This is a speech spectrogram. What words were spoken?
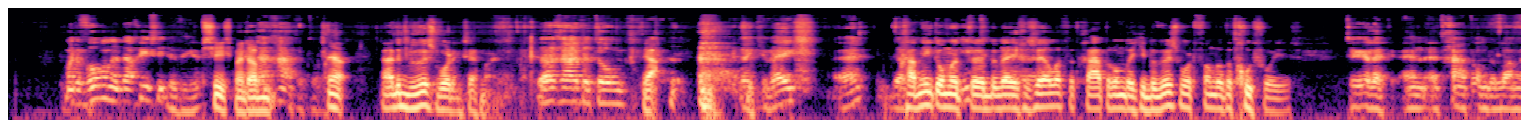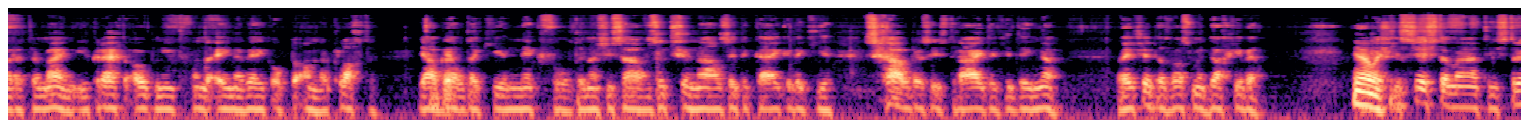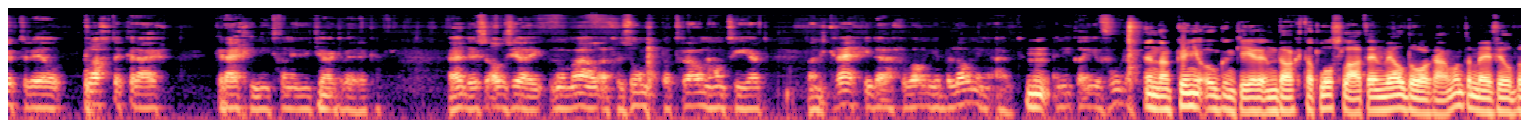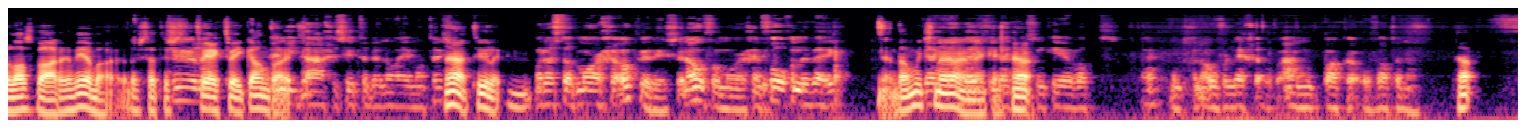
Maar de volgende dag is hij er weer. Precies, maar En daar dan... gaat het om. Ja. ja, de bewustwording, zeg maar. Daar gaat het om Ja. dat je weet. Hè, dat Het gaat niet om het niet, eh, bewegen eh, zelf, het gaat erom dat je bewust wordt van dat het goed voor je is. Tuurlijk, en het gaat om de langere termijn. Je krijgt ook niet van de ene week op de andere klachten. Ja, wel dat je je nek voelt en als je s'avonds het journaal zit te kijken, dat je je schouders eens draait, dat je denkt, nou, weet je, dat was mijn dagje wel. Ja, maar Als je systematisch, structureel klachten krijgt, krijg je niet van een uurtje hard werken. Hè, dus als jij normaal een gezond patroon hanteert, dan krijg je daar gewoon je beloning uit. Hm. En die kan je voelen. En dan kun je ook een keer een dag dat loslaten en wel doorgaan, want dan ben je veel belastbaarder en weerbaarder. Dus dat is, het werkt twee kanten En die uit. dagen zitten er nog eenmaal tussen. Ja, tuurlijk. Maar als dat morgen ook weer is, en overmorgen en volgende week, Ja, dan moet je naar aandenken. dat je Ja. eens een keer wat hè, moet gaan overleggen of aan moet pakken of wat dan ook. Ja.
